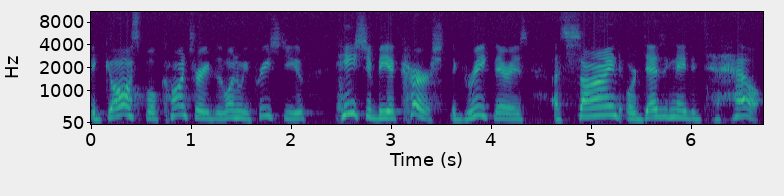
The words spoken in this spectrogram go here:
a gospel contrary to the one we preach to you, he should be accursed. The Greek there is assigned or designated to hell.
